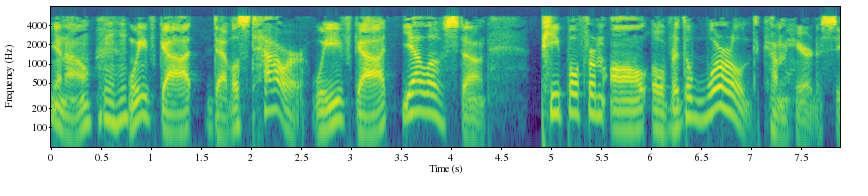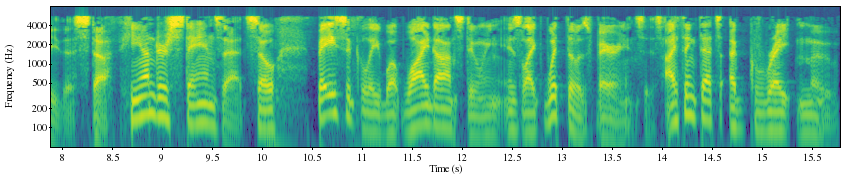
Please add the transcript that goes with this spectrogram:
You know, mm-hmm. we've got Devil's Tower, we've got Yellowstone. People from all over the world come here to see this stuff. He understands that. So basically, what WYDOT's doing is like with those variances. I think that's a great move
